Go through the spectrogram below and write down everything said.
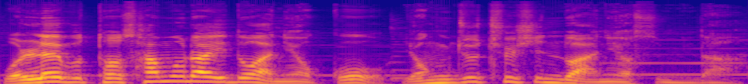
원래부터 사무라이도 아니었고 영주 출신도 아니었습니다.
